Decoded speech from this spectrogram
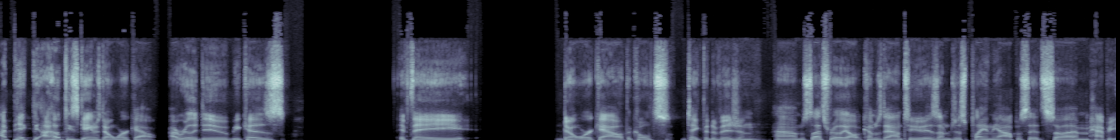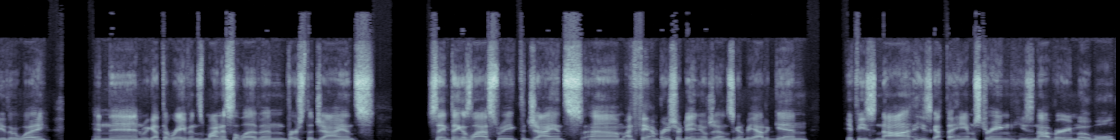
I picked. The, I hope these games don't work out. I really do because if they don't work out, the Colts take the division. Um, so that's really all it comes down to is I'm just playing the opposites. So I'm happy either way. And then we got the Ravens minus 11 versus the Giants. Same thing as last week. The Giants, um, I think I'm pretty sure Daniel Jones is going to be out again. If he's not, he's got the hamstring. He's not very mobile.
